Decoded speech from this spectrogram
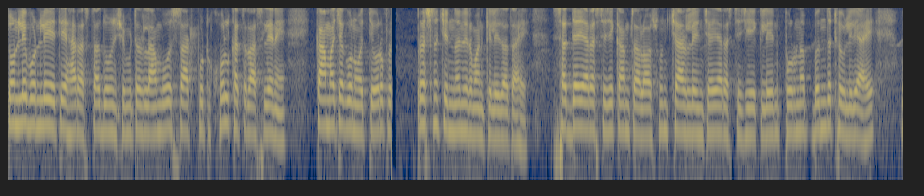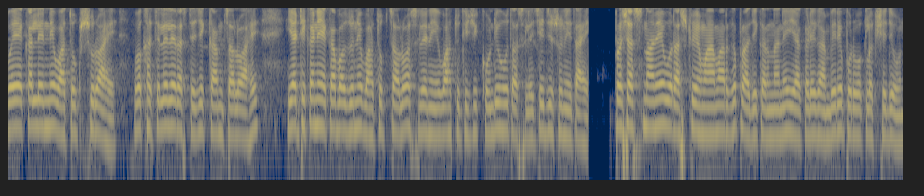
तोंडले बोंडले येथे हा रस्ता दोनशे मीटर लांब व साठ फूट खोल खचला असल्याने कामाच्या गुणवत्तेवर प्रश्नचिन्ह निर्माण केले जात आहे. सध्या या रस्त्याचे काम चालू असून चार लेनच्या या रस्त्याची एक लेन पूर्ण बंद ठेवलेली आहे व एका लेनने वाहतूक सुरू आहे व खचलेल्या रस्त्याचे काम चालू आहे. या ठिकाणी एका बाजूने वाहतूक चालू असल्याने वाहतुकीची कोंडी होत असल्याचे दिसून येत आहे. प्रशासनाने व राष्ट्रीय महामार्ग प्राधिकरणाने याकडे गांभीर्यपूर्वक लक्ष देऊन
